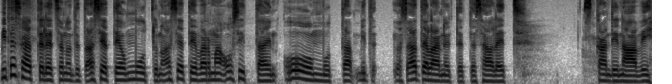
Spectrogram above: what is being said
Mitä sä ajattelet, sanot, että asiat ei ole muuttunut? Asiat ei varmaan osittain ole, mutta mit, jos ajatellaan nyt, että sä olet skandinaavi,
